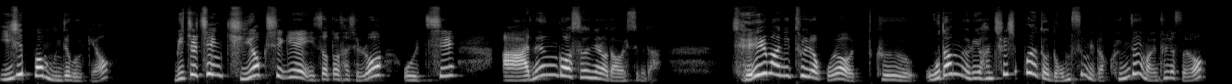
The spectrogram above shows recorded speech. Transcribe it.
20번 문제 볼게요. 밑줄 친 기억 시기에 있었던 사실로 옳지 않은 것은 이라고 나와 있습니다. 제일 많이 틀렸고요. 그 오답률이 한 70%가 넘습니다. 굉장히 많이 틀렸어요.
